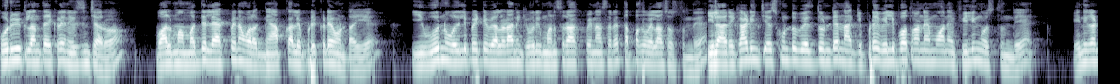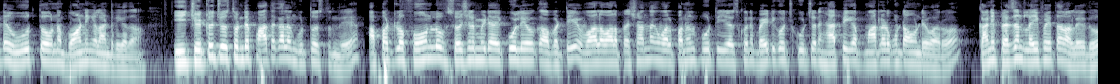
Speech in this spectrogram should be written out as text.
పూర్వీకులంతా ఇక్కడే నివసించారు. వాళ్ళు మా మధ్య లేకపోయినా వాళ్ళ జ్ఞాపకాలు ఎప్పుడు ఇక్కడే ఉంటాయి. ఈ ఊరిని వదిలిపెట్టి వెళ్ళడానికి ఎవరికి మనసు రాకపోయినా సరే తప్పక వెళ్ళాల్సి వస్తుంది. ఇలా రికార్డింగ్ చేసుకుంటూ వెళ్తుంటే నాకు ఇప్పుడే వెళ్ళిపోతున్నానేమో అనే ఫీలింగ్ వస్తుంది. ఎందుకంటే ఊరితో ఉన్న బాండింగ్ అలాంటిది కదా. ఈ చెట్టు చూస్తుంటే పాతకాలం గుర్తొస్తుంది. అప్పట్లో ఫోన్లు సోషల్ మీడియా ఎక్కువ లేవు కాబట్టి వాళ్ళ వాళ్ళ ప్రశాంతంగా వాళ్ళ పనులు పూర్తి చేసుకుని బయటకు వచ్చి కూర్చొని హ్యాపీగా మాట్లాడుకుంటా ఉండేవారు. కానీ ప్రెసెంట్ లైఫ్ అయితే అలా లేదు.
